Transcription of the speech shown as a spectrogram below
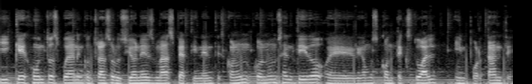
y que juntos puedan encontrar soluciones más pertinentes, con un, con un sentido, eh, digamos, contextual importante.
